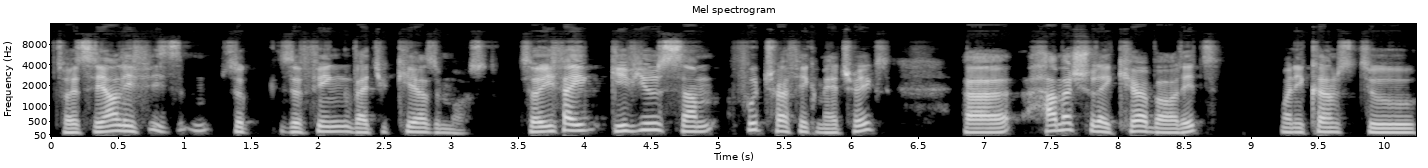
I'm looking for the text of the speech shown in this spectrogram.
So it's the only it's the, the thing that you care the most. So if I give you some foot traffic metrics, uh, how much should I care about it when it comes to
